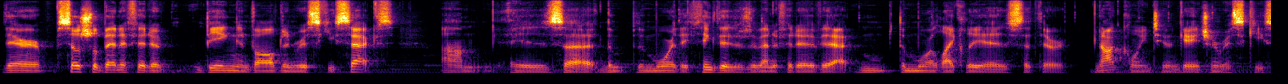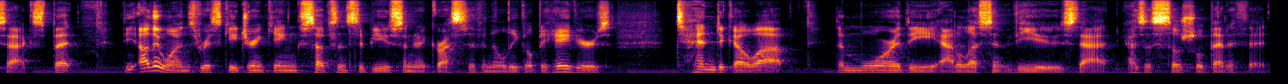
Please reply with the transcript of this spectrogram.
their social benefit of being involved in risky sex um, is uh, the, the more they think that there's a benefit of that, the more likely it is that they're not going to engage in risky sex. But the other ones, risky drinking, substance abuse, and aggressive and illegal behaviors, tend to go up the more the adolescent views that as a social benefit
